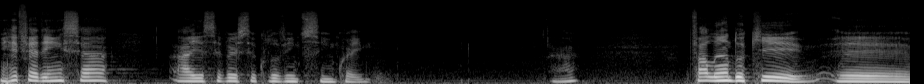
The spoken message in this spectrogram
em referência a esse versículo 25 aí. Tá? Falando que é,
